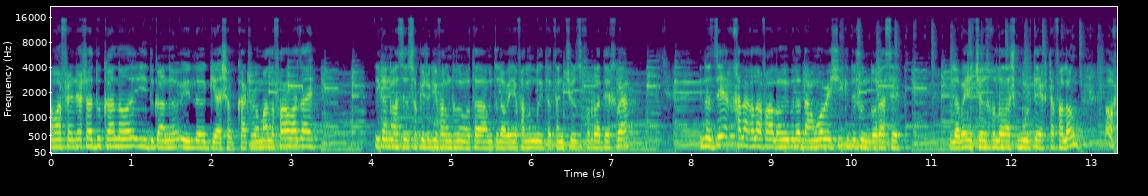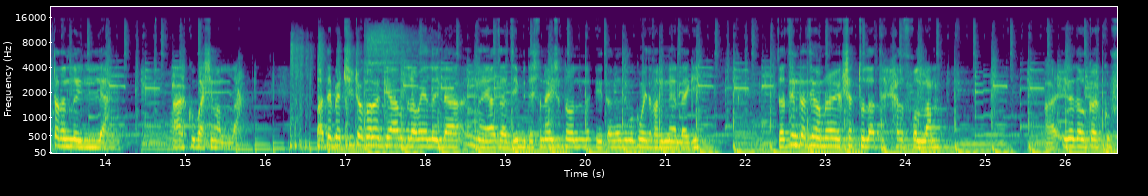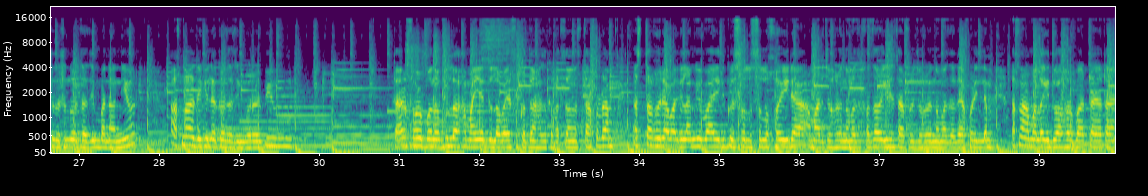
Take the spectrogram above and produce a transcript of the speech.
আমার ফ্রেন্ডের একটা দোকানও, এই দোকানও গিয়া সব কাঠের মাল পাওয়া যায়। এখানে আছে চকি চকি ফালন কথা আমি দুলাভাই ফালন লইতে চুজ করা দেখরা। কিন্তু যে খালা খালা ফালং এগুলো দামও বেশি, কিন্তু সুন্দর আছে। দুলাভাই চয়েস মুহূর্তে একটা ফালং দান লইলা আর খুব গিয়া লইলা নয়া যা জিম তো পারি না লাগি। তাজিম আমরা হেল্প করলাম। আর দরকার খুব সুন্দর সুন্দর জাজিম আপনারা দেখিলে জাজিম করে বিউ তারপর বনবুল্লাহ হামাইয়া দুলাবাই কত হালকা পাতলা নাস্তা করলাম। নাস্তা করে আবার গেলাম কি গোসল সোল হইরা আমার জোহরের নামাজ খাজা হয়েছে, তারপর জোহরের নামাজ আদায় করিলাম। আপনার আমার লাগে দোয়া করবার টাটা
